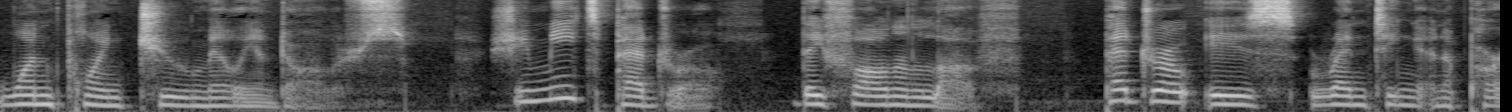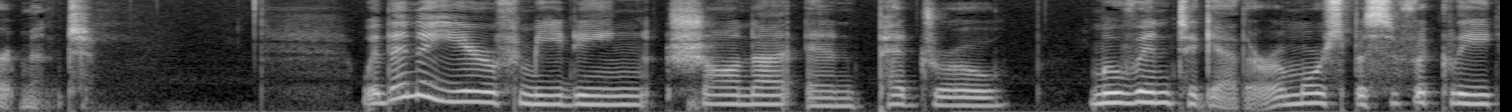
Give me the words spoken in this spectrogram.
$1.2 million. She meets Pedro. They fall in love. Pedro is renting an apartment. Within a year of meeting, Shauna and Pedro move in together, or more specifically,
